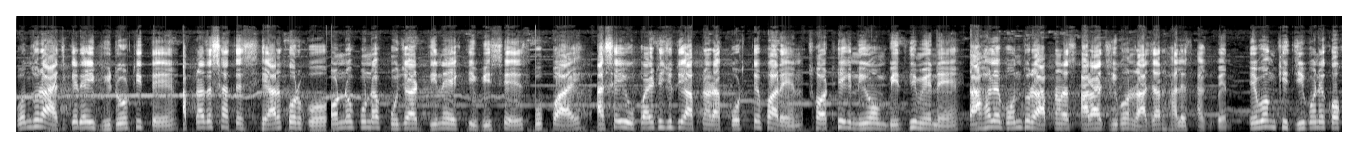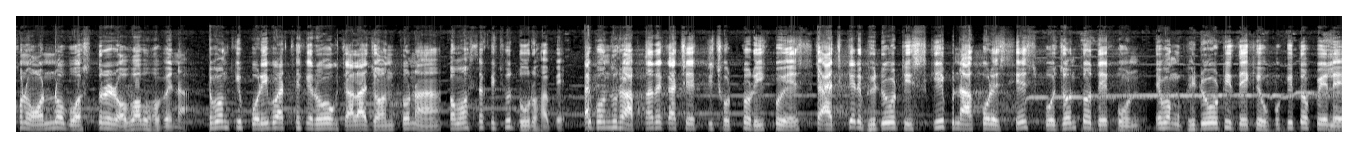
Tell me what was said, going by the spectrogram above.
বন্ধুরা, আজকের এই ভিডিওটিতে আপনাদের সাথে শেয়ার করব অন্নপূর্ণা পূজার দিনে একটি বিশেষ উপায়। আর সেই উপায়টি যদি আপনারা করতে পারেন, সঠিক নিয়ম, বিধি মেনে, তাহলে বন্ধুরা আপনারা সারা জীবন রাজার হালে থাকবেন এবং কি জীবনে কখনো অন্ন বস্ত্রের অভাব হবে না এবং কি পরিবার থেকে রোগ, জ্বালা, যন্ত্রণা সমস্ত কিছু দূর হবে। তাই বন্ধুরা, আপনাদের কাছে একটি ছোট্ট রিকোয়েস্ট আজকের ভিডিওটি স্কিপ না করে শেষ পর্যন্ত দেখুন এবং ভিডিওটি দেখে উপকৃত পেলে,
